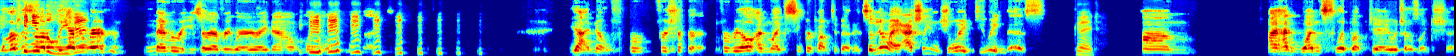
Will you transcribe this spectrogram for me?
love Can is you not believe it? everywhere. Memories are everywhere right now. Like, oh. Yeah, no, for for sure, for real. I'm like super pumped about it. So no, I actually enjoyed doing this. Good. Um, I had one slip up day, which I was like, shit,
